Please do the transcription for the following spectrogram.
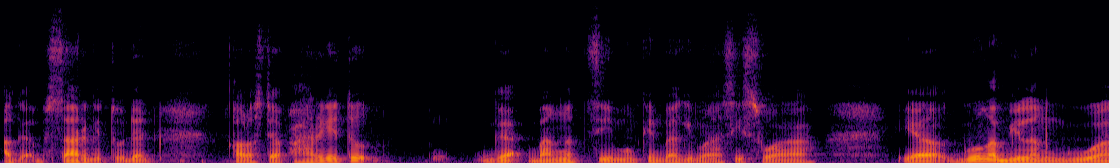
agak besar gitu. Dan kalau setiap hari itu gak banget sih mungkin bagi mahasiswa. Ya gue nggak bilang gue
